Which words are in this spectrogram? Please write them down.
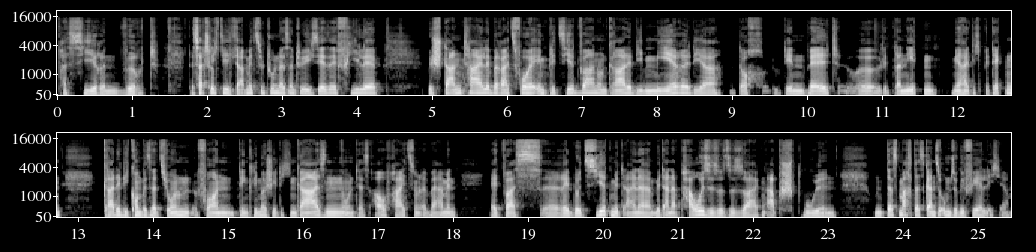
passieren wird. Das hat schlichtweg damit zu tun, dass natürlich sehr, sehr viele Bestandteile bereits vorher impliziert waren und gerade die Meere, die ja doch den Welt, äh, den Planeten mehrheitlich bedecken, gerade die Kompensation von den klimaschädlichen Gasen und das Aufheizen und Erwärmen etwas äh, reduziert mit einer, mit einer Pause sozusagen abspulen. Und das macht das Ganze umso gefährlicher.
